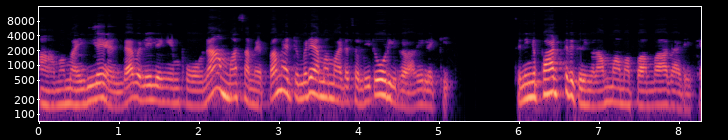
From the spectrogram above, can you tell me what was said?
ஆமாம்மா இல்லையண்டா. வெளியில எங்கேயும் போனா அம்மா சமைப்பா. மற்றபடி அம்மா மாட்ட சொல்லிட்டு ஓடிடுறா வேலைக்கு. சரி நீங்க பார்த்துருக்கிறீங்களா? அம்மா அம்மா அப்பா வாதாடிக்க.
